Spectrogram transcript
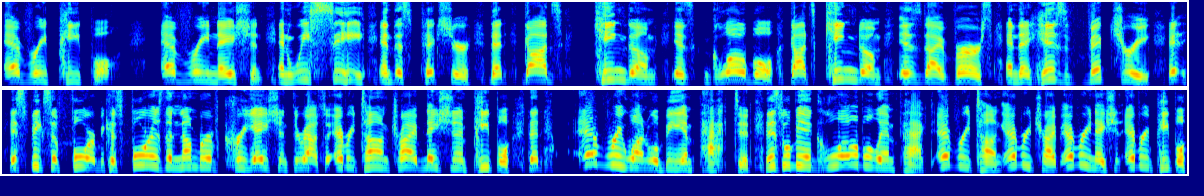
every people, every nation. And we see in this picture that God's kingdom is global, God's kingdom is diverse, and that his victory, it, it, speaks of four because four is the number of creation throughout. So every tongue, tribe, nation, and people, that everyone will be impacted. This will be a global impact. Every tongue, every tribe, every nation, every people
